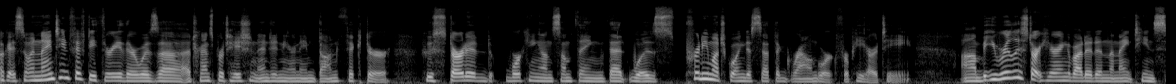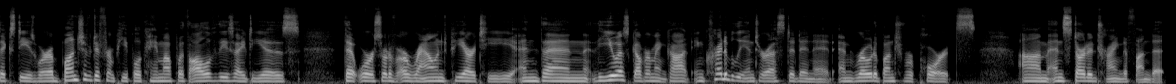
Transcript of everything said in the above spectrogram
Okay, so in 1953, there was a, a, transportation engineer named Donn Fichter who started working on something that was pretty much going to set the groundwork for PRT. Um, but you really start hearing about it in the 1960s, where a bunch of different people came up with all of these ideas that were sort of around PRT. And then the US government got incredibly interested in it and wrote a bunch of reports um, and started trying to fund it.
